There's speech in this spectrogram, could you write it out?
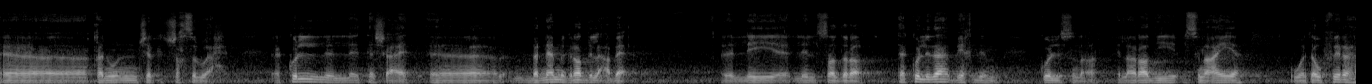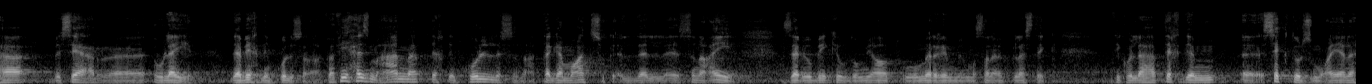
آه، قانون شركة الشخص الواحد. آه، كل التشريعات آه، برنامج رد الأعباء ل- للصادرات. ده كل ده بيخدم كل الصناعات الأراضي الصناعية وتوفيرها بسعر آه، قليل. ده بيخدم كل الصناعات ففي حزمة عامة بتخدم كل الصناعات التجمعات الصناعية زي ودمياط ومرغم من مصانع البلاستيك دي كلها بتخدم سيكتورز معينة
